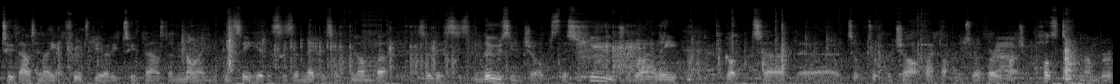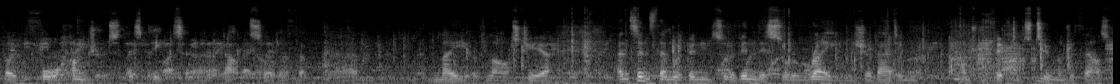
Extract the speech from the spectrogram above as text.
2008 through to the early 2009. You can see here this is a negative number, so this is losing jobs. This huge rally got uh, uh, took, took, the chart back up into a very much a positive number of over 400. This peaked uh, about sort of um, May of last year. And since then, we've been sort of in this sort of range of adding 150 to 200,000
